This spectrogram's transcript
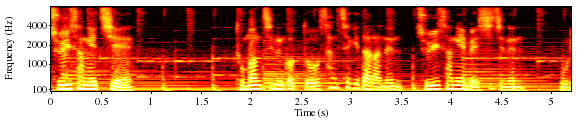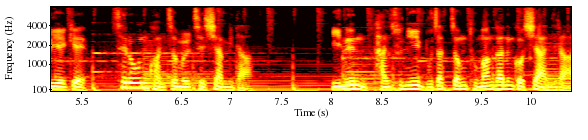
주의상의 지혜 도망치는 것도 상책이다라는 주의상의 메시지는 우리에게 새로운 관점을 제시합니다. 이는 단순히 무작정 도망가는 것이 아니라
